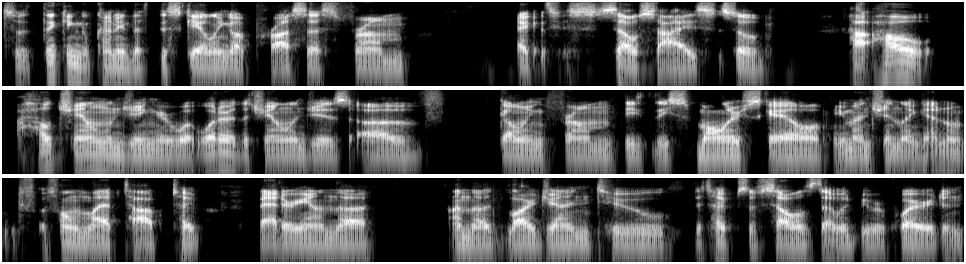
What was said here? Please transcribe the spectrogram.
so? Thinking of kind of the, the scaling up process from cell size. So how how how challenging or what, what are the challenges of going from these, these smaller scale you mentioned like a phone laptop type battery on the on the large end to the types of cells that would be required in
